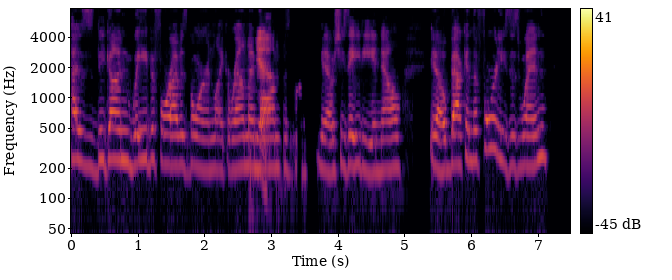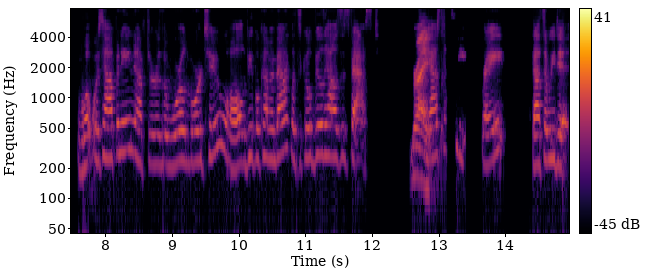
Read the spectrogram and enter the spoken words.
has begun way before I was born, like around my Yeah. mom's, you know, she's 80. And now, you know, back in the 40s is when what was happening after the World War II? All the people coming back, let's go build houses fast. Right. Fast and cheap, right? That's what we did.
